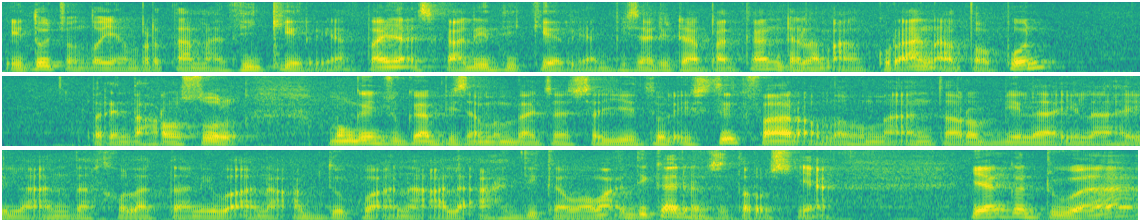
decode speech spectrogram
Itu contoh yang pertama, zikir ya. Banyak sekali zikir yang bisa didapatkan dalam Al-Qur'an ataupun perintah Rasul. Mungkin juga bisa membaca Sayyidul Istighfar, Allahumma anta rabbi la ilaha illa anta khalaqtani wa ana abduka wa ana ala ahdika wa wa'dika dan seterusnya. Yang kedua,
